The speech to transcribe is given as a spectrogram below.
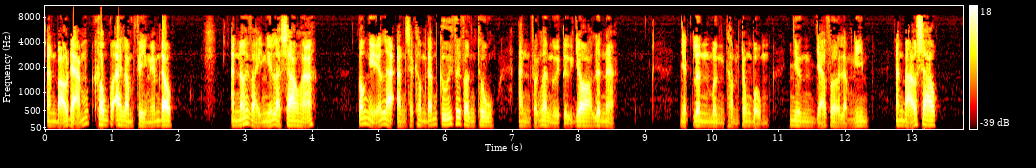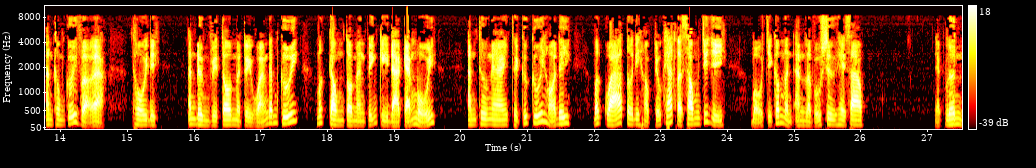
Anh bảo đảm không có ai làm phiền em đâu. Anh nói vậy nghĩa là sao hả? Có nghĩa là anh sẽ không đám cưới với Vân Thu, anh vẫn là người tự do, Linh à. Nhật Linh mừng thầm trong bụng, nhưng giả vờ làm nghiêm. Anh bảo sao? Anh không cưới vợ à? Thôi đi, anh đừng vì tôi mà trì hoãn đám cưới, mất công tôi mang tiếng kỳ đà cản mũi. Anh thương ai thì cứ cưới họ đi, bất quá tôi đi học chỗ khác là xong chứ gì. Bộ chỉ có mình anh là vũ sư hay sao? Nhật Linh,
